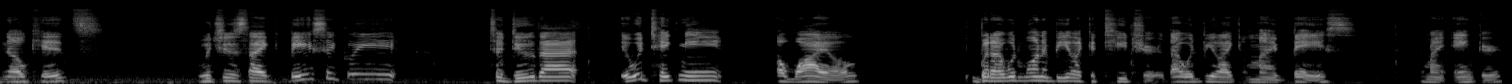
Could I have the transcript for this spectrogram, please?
no kids, which is like basically to do that, it would take me a while, but I would want to be like a teacher. That would be like my base or my anchor.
